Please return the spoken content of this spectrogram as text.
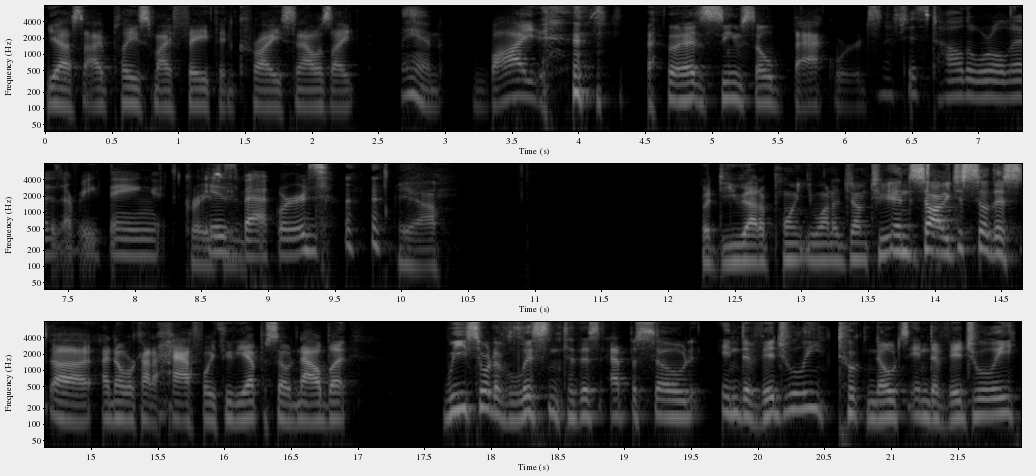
yes, I place my faith in Christ. And I was like, man, why? that seems so backwards. That's just how the world is. Everything Crazy. is backwards. Yeah. But do you got a point you want to jump to? And sorry, just so this, uh, I know we're kind of halfway through the episode now, but we sort of listened to this episode individually, took notes individually,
